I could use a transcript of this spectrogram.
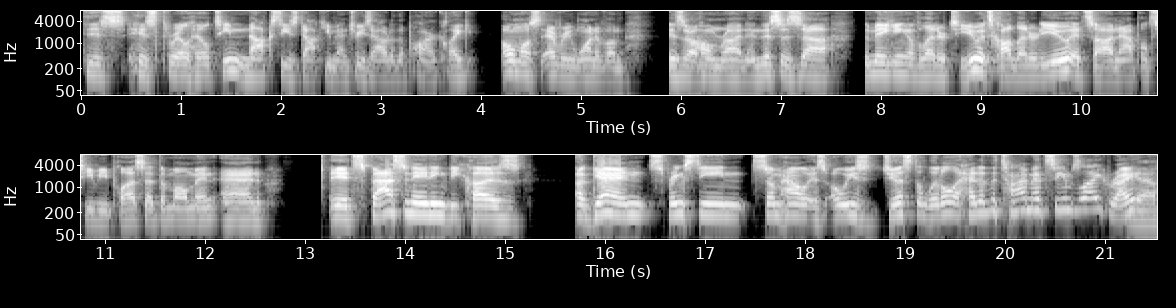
this his Thrill Hill team knocks these documentaries out of the park. Like almost every one of them is a home run. And this is uh the making of Letter to You. It's called Letter to You. It's on Apple TV Plus at the moment. And it's fascinating because again, Springsteen somehow is always just a little ahead of the time, it seems like, right? Yeah.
